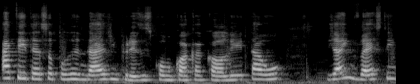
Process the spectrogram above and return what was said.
Atenta a essa oportunidade, empresas como Coca-Cola e Itaú já investem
